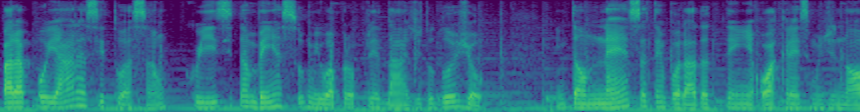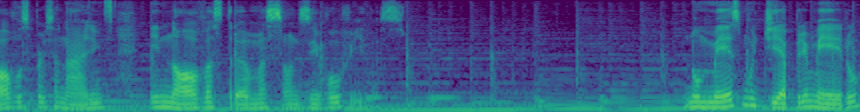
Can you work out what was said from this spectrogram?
Para apoiar a situação, Chris também assumiu a propriedade do dojo. Então, nessa temporada tem o acréscimo de novos personagens e novas tramas são desenvolvidas. No mesmo dia 1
